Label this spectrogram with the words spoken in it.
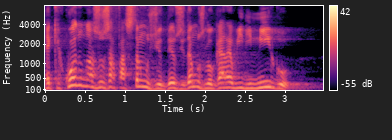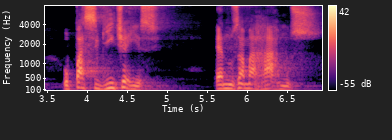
é que quando nós nos afastamos de Deus e damos lugar ao inimigo, o passo seguinte é esse: é nos amarrarmos,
